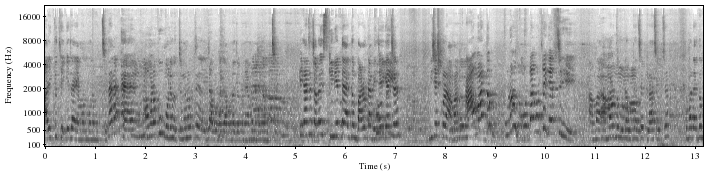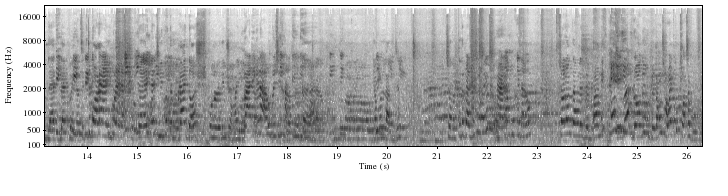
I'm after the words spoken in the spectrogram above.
আর একটু থেকে যায় এমন মনে হচ্ছে। তাই না? হ্যাঁ। আমারও খুব মনে হচ্ছে মনে হচ্ছে যাব না যাব না যাব না এমন মনে হচ্ছে। ঠিক আছে চলো একদম বারোটা বেজে গেছে। বিশেষ করে আমার। আমার তো পুরো গোটা আমার আমার তো গোটা উঠেছে প্লাস হচ্ছে। তোমার একদম ব্ল্যাক ব্ল্যাক হয়ে গেছে। কিছু করার নেই তো এটা ঠিক হতে প্রায় দশ পনেরো দিন সময় বাড়ি গেলে আরও বেশি খারাপ হবে হ্যাঁ, হ্যাঁ। কেমন লাগছে? চলো তোদের ব্যাগের হয়ে গেছে হ্যাঁ মুখে দাও। চলো তাহলে যে পাওনি এগুলো ব্লগে উঠবে তখন সবাই খুব কথা বলবে।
